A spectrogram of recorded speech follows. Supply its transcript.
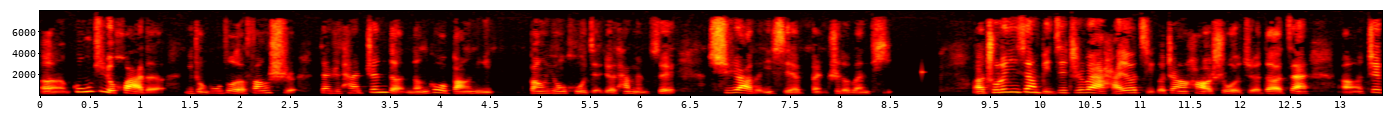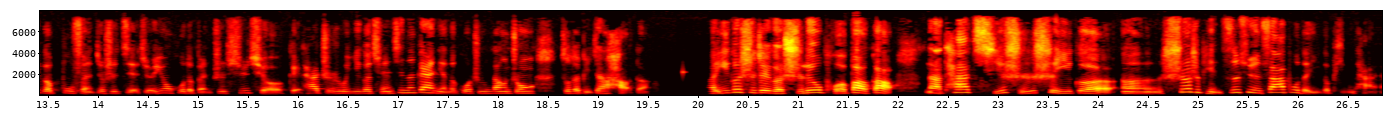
呃工具化的一种工作的方式，但是它真的能够帮你帮用户解决他们最需要的一些本质的问题。啊，除了印象笔记之外，还有几个账号是我觉得在呃这个部分，就是解决用户的本质需求，给他植入一个全新的概念的过程当中做的比较好的。啊，一个是这个石榴婆报告，那它其实是一个嗯奢侈品资讯发布的一个平台，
